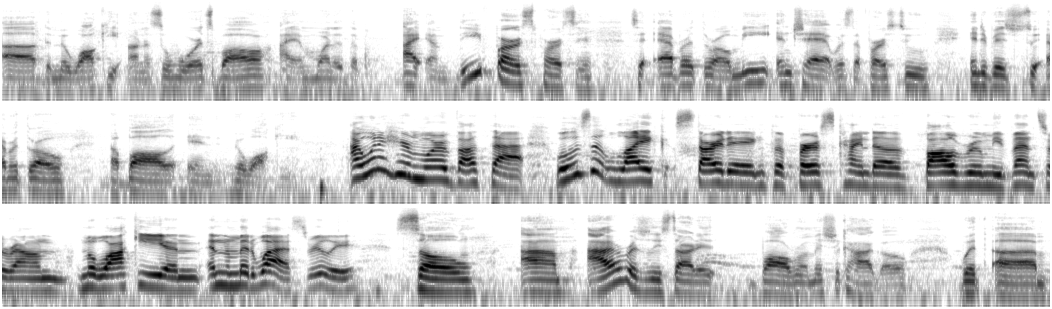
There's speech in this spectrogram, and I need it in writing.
of the Milwaukee Honors Awards Ball. I am one of the I am the first person to ever throw. Me and Chad was the first two individuals to ever throw a ball in Milwaukee. I want to hear more about that. What was it like starting the first kind of ballroom events around Milwaukee and, and the Midwest, really? So, um, I originally started ballroom in Chicago with um,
